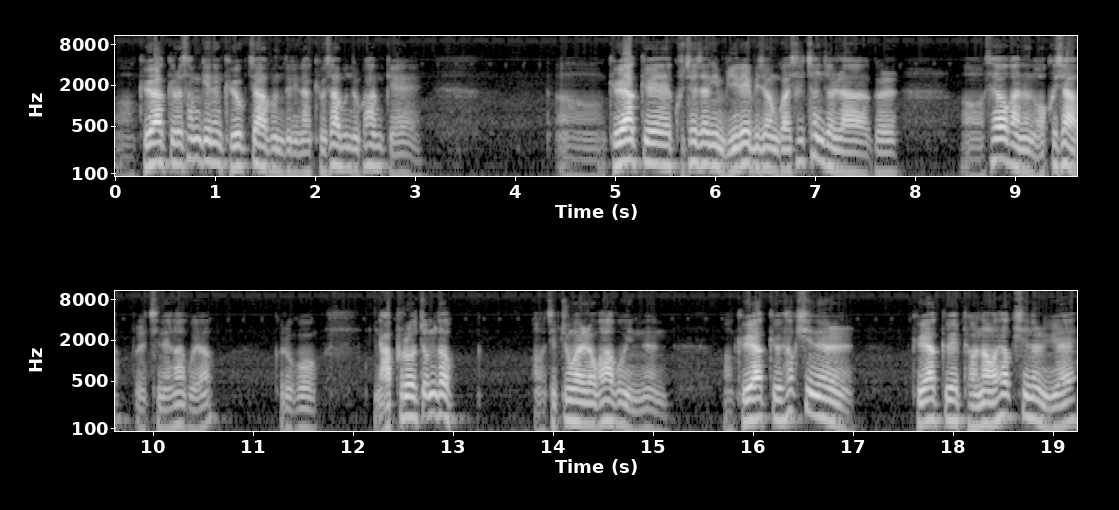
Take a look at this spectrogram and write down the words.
어, 교회학교를 섬기는 교육자분들이나 교사분들과 함께 어, 교회학교의 구체적인 미래 비전과 실천 전략을 어, 세워가는 워크샵을 진행하고요. 그리고 앞으로 좀더 어, 집중하려고 하고 있는 어, 교회학교 혁신을 교회학교의 변화와 혁신을 위해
